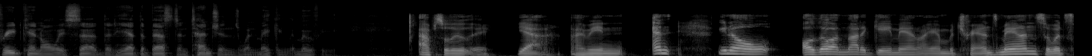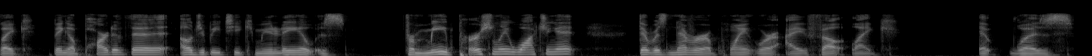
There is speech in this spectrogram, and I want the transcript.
Friedkin always said that he had the best intentions when making the movie. Absolutely. Yeah. I mean, and you know, although I'm not a gay man, I am a trans man, so it's like being a part of the LGBT community, it was for me personally watching it, there was never a point where I felt like it was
